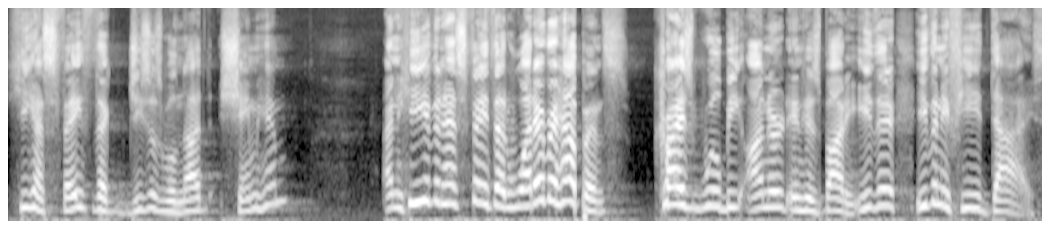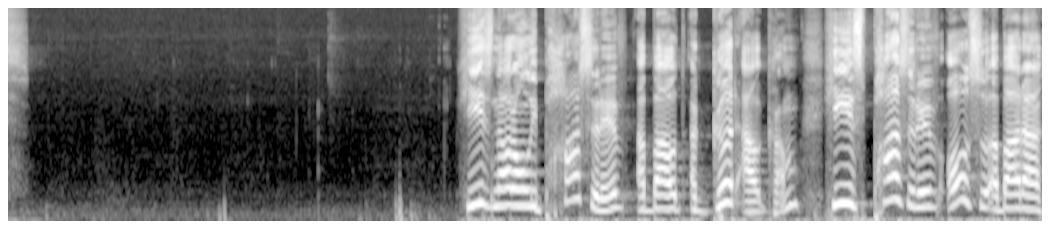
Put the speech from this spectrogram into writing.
He has faith that Jesus will not shame him. And he even has faith that whatever happens, Christ will be honored in his body, either even if he dies. He's not only positive about a good outcome, he's positive also about a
